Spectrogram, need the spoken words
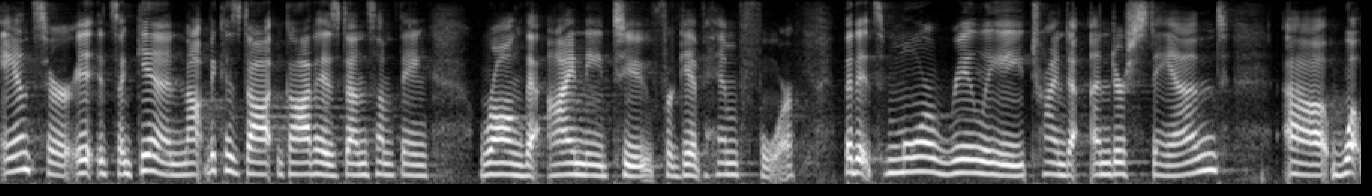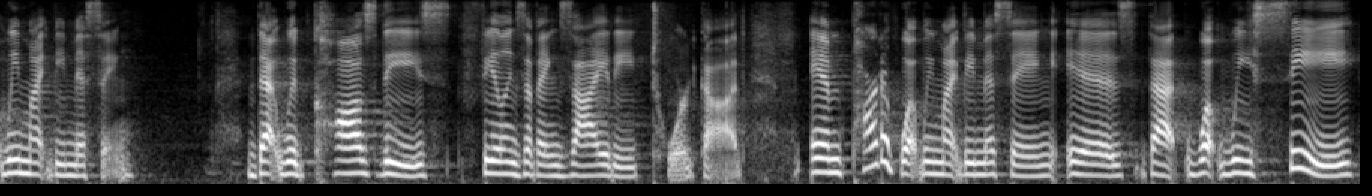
answer, it, it's again not because God has done something wrong that I need to forgive Him for, but it's more really trying to understand uh, what we might be missing that would cause these feelings of anxiety toward God. And part of what we might be missing is that what we see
